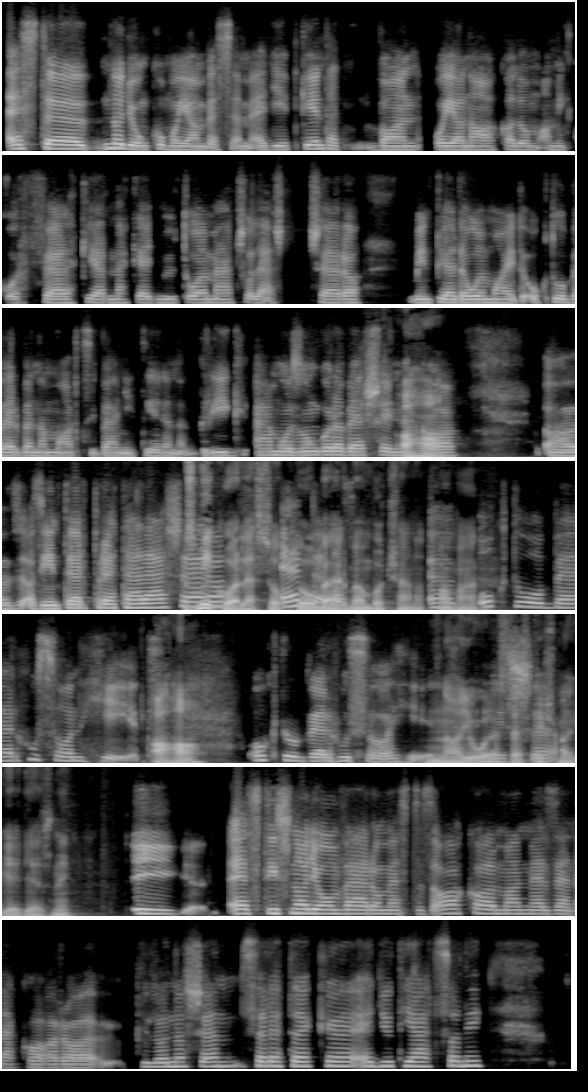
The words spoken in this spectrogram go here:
Ezt nagyon komolyan veszem egyébként, tehát van olyan alkalom, amikor felkérnek egy mű tolmácsolására, mint például majd októberben a Marcibányi téren a Grig ámozongora versenynek a az, az interpretálására. Ez mikor lesz októberben, az, bocsánat, ha már? Október 27. Aha. Október 27. Na, jó lesz és, ezt is megjegyezni. Igen. Ezt is nagyon várom, ezt az alkalmat, mert zenekarra különösen szeretek együtt játszani,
